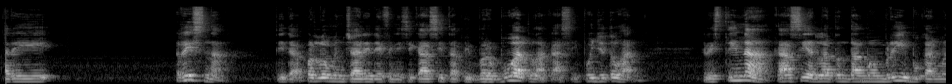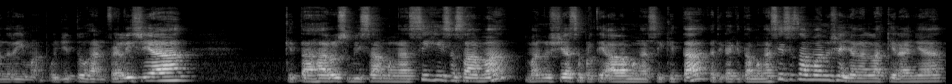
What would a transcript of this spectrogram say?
Dari Risna, tidak perlu mencari definisi kasih tapi berbuatlah kasih. Puji Tuhan. Christina, kasih adalah tentang memberi bukan menerima. Puji Tuhan. Felicia, kita harus bisa mengasihi sesama manusia seperti Allah mengasihi kita. Ketika kita mengasihi sesama manusia, janganlah kiranya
